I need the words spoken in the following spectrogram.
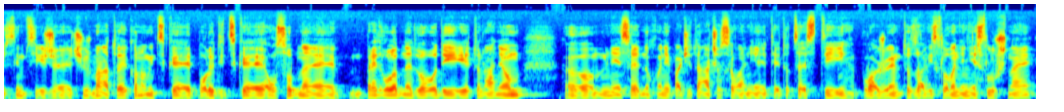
myslím si, že či už má na to ekonomické, politické, osobné, predvolebné dôvody, je to na ňom. E, mne sa jednoducho nepáči to načasovanie tejto cesty. Považujem to za vyslovene neslušné,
